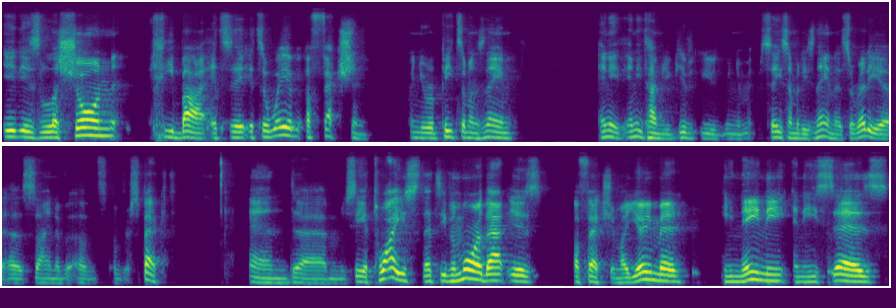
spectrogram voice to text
it is Lashon Chiba. It's a, it's a way of affection when you repeat someone's name any anytime you give you when you say somebody's name, that's already a, a sign of, of, of, respect. And um, you say it twice, that's even more. That is affection. Vayomer hineni, and he says,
